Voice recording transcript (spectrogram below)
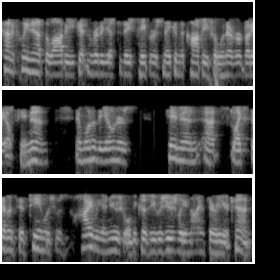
kind of cleaning up the lobby getting rid of yesterday's papers making the coffee for when everybody else came in. And one of the owners came in at like 7:15, which was highly unusual because he was usually 9:30 or 10.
